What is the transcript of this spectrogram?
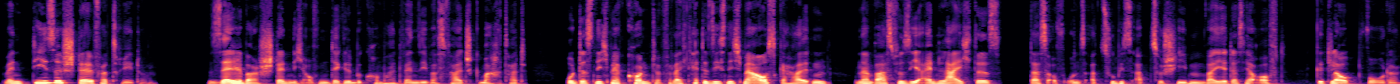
wenn diese Stellvertretung selber ständig auf den Deckel bekommen hat, wenn sie was falsch gemacht hat und das nicht mehr konnte? Vielleicht hätte sie es nicht mehr ausgehalten und dann war es für sie ein leichtes, das auf uns Azubis abzuschieben, weil ihr das ja oft geglaubt wurde.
